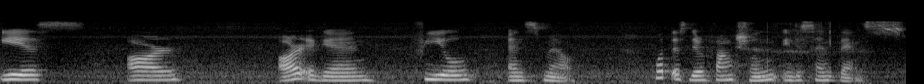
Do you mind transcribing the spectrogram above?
Is, are, are again, feel, and smell. What is their function in the sentence?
